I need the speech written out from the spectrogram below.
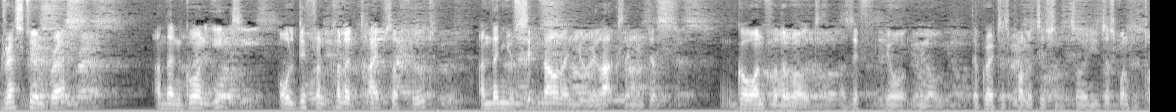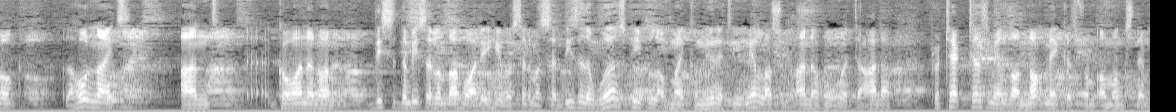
dress to impress, and then go and eat all different colored types of food, and then you sit down and you relax and you just go on for the world as if you're, you know, the greatest politician. So you just want to talk the whole night and uh, go on and on. This is Nabi sallallahu alayhi wa sallam said, these are the worst people of my community. May Allah subhanahu wa ta'ala protect us. May Allah not make us from amongst them.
